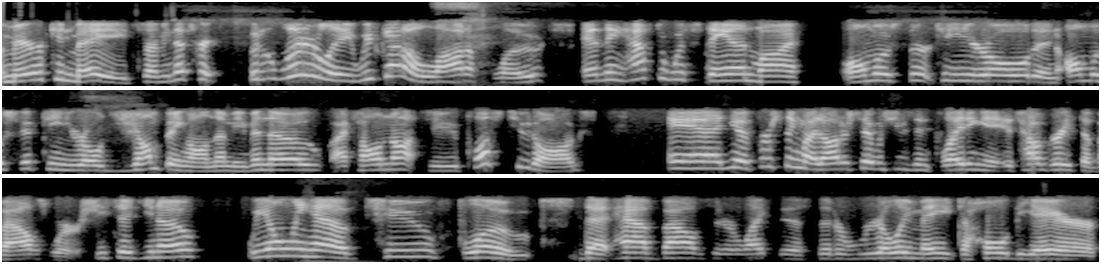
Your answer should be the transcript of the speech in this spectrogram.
American made. So I mean, that's great. But literally, we've got a lot of floats, and they have to withstand my almost 13 year old and almost 15 year old jumping on them, even though I tell them not to. Plus two dogs. And you know, first thing my daughter said when she was inflating it is how great the valves were. She said, you know, we only have two floats that have valves that are like this that are really made to hold the air.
